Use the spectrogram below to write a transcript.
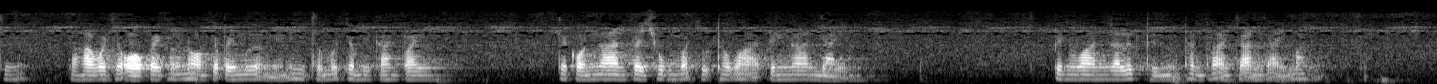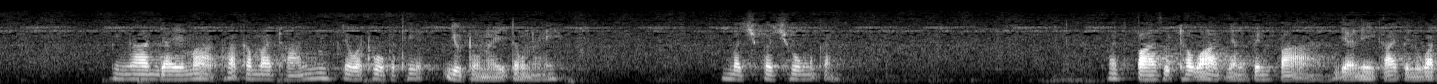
ถ้ ถ้าหากว่าจะออกไปข้างนอกจะไปเมืองอย่างนี้สมมติจะมีการไป แต่ก่อนงานประชุมวัดสุทธวาสเป็นงานใหญ่ เป็นวันระลึกถึงท่านพระอาจารย์ใหญ่มากเป็นงานใหญ่มากพระกรรมฐานจังหวัดทั่วประเทศอยู่ตรงไหนตรงไหน มาประชุมกันวัดป่าสุทธวาสยังเป็นป่า เดี๋ยวนี้กลายเป็นวัด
